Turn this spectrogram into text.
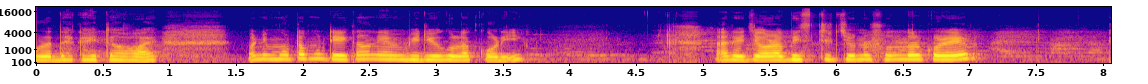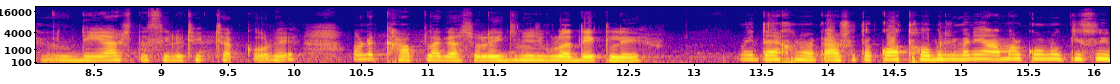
ওরা দেখাইতে হয়। মানে মোটামুটি এই কারণে আমি ভিডিওগুলো করি। আর এই যে ওরা বৃষ্টির জন্য সুন্দর করে দিয়ে আসতেছিল ঠিকঠাক করে। অনেক খারাপ লাগে আসলে এই জিনিসগুলো দেখলে। আমি তো এখন কারোর সাথে কথা বলি মানে আমার কোনো কিছুই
